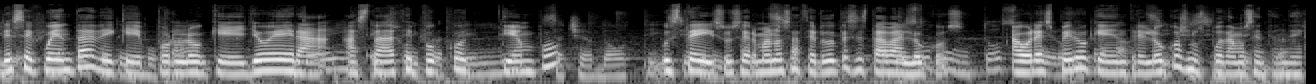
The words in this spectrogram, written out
dese cuenta de que por lo que yo era hasta hace poco tiempo, usted y sus hermanos sacerdotes estaban locos. Ahora espero que entre locos nos podamos entender.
